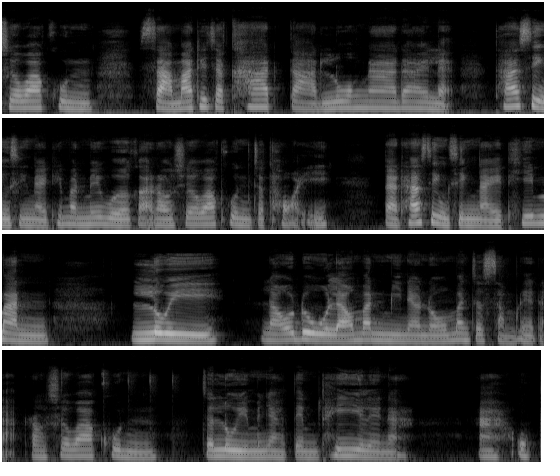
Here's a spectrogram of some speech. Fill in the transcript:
เชื่อว่าคุณสามารถที่จะคาดการล่วงหน้าได้แหละ ถ้าสิ่งสิ่งไหนที่มันไม่เวิร์กอะเราเชื่อว่าคุณจะถอย แต่ถ้าสิ่งสิ่งไหนที่มันลุยแล้วดูแล้วมันมีแนวโน้มมันจะสำเร็จอะเราเชื่อว่าคุณจะลุยมันอย่างเต็มที่เลยนะอะอุป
